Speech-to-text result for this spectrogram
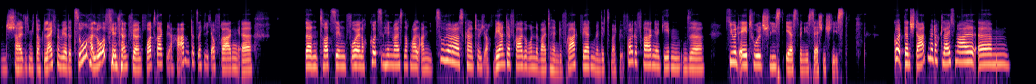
Dann schalte ich mich doch gleich mal wieder dazu. Hallo, vielen Dank für Ihren Vortrag. Wir haben tatsächlich auch Fragen. Äh, dann trotzdem vorher noch kurz den Hinweis nochmal an die Zuhörer. Es kann natürlich auch während der Fragerunde weiterhin gefragt werden, wenn sich zum Beispiel Folgefragen ergeben. Unser QA-Tool schließt erst, wenn die Session schließt. Gut, dann starten wir doch gleich mal. Ähm,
